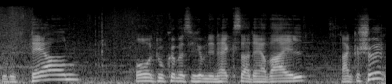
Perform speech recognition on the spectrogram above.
Du bist down. Und du kümmerst dich um den Hexer derweil. Dankeschön.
